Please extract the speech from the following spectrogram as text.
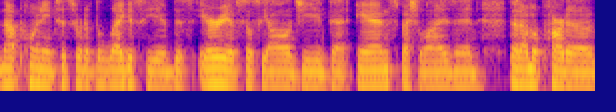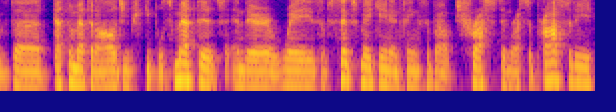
not pointing to sort of the legacy of this area of sociology that Anne specializes in, that I'm a part of, the ethnomethodology people's methods and their ways of sense making and things about trust and reciprocity.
